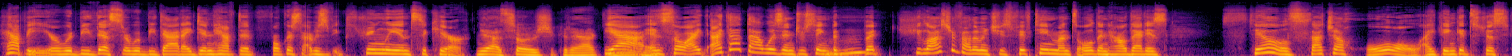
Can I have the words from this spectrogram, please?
happy or would be this or would be that i didn't have to focus i was extremely insecure yeah, so she could act. yeah and so i i thought that was interesting but Mm-hmm. but she lost her father when she was 15 months old and how that is still such a hole i think it's just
